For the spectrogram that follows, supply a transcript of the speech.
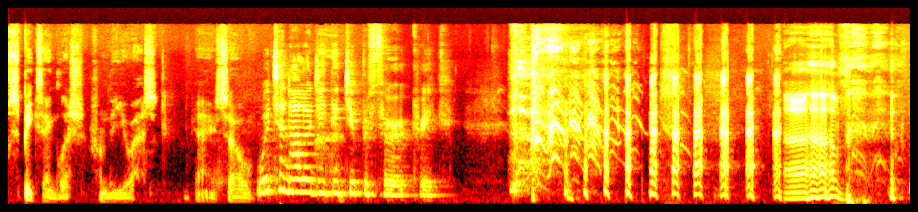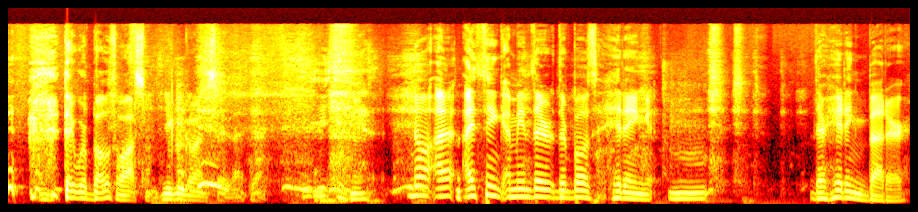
speaks English from the U.S. Okay, so which analogy did you prefer craig um they were both awesome. You can go ahead and say that. Yeah. No, I, I think I mean they're they're both hitting mm, they're hitting better.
